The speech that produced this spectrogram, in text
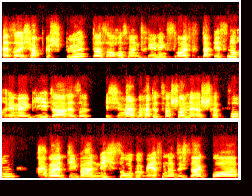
also ich habe gespürt, dass auch aus meinen Trainingsläufen, da ist noch Energie da. Also ich hatte zwar schon eine Erschöpfung, aber die war nicht so gewesen, dass ich sage, boah,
